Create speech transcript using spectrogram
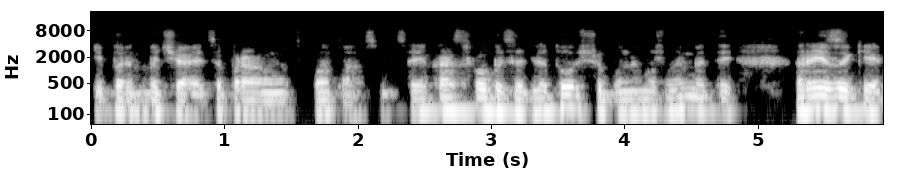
і передбачається правилом експлуатації. Це якраз робиться для того, щоб унеможливити ризики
